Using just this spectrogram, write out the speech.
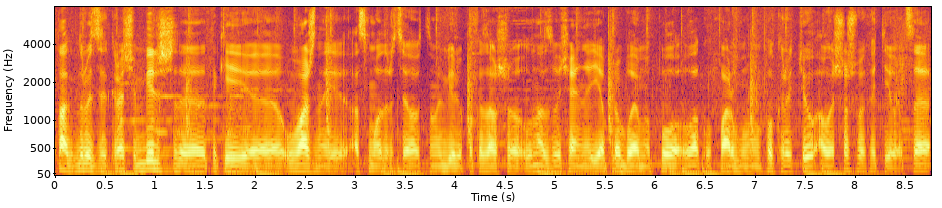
Так, друзі, коротше, більш е, такий е, уважний осмотр цього автомобілю показав, що у нас, звичайно, є проблеми по лакофарбовому покриттю. Але що ж ви хотіли? Це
